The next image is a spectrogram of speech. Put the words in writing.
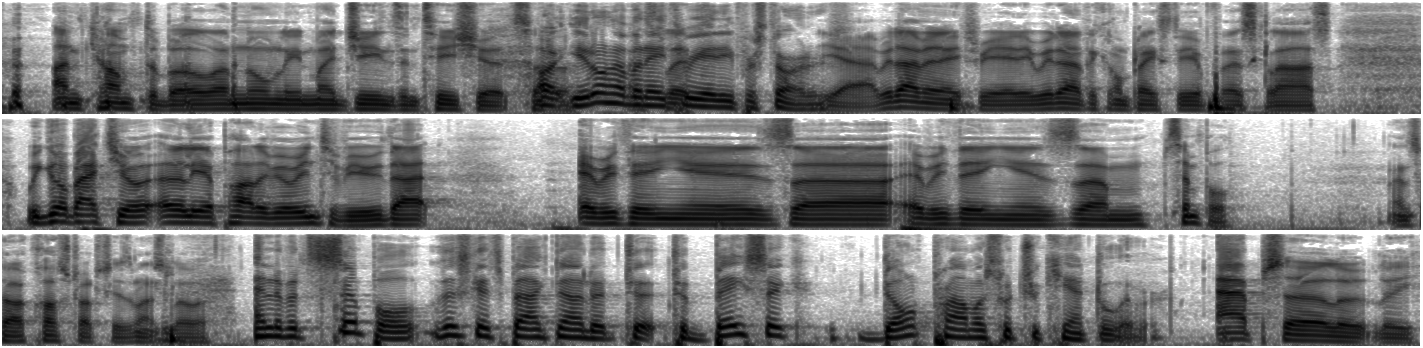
uncomfortable. I'm normally in my jeans and t-shirts. So right, you don't have an A380 for starters. Yeah, we don't have an A380. We don't have the complexity of first class. We go back to your earlier part of your interview that everything is uh, everything is um, simple, and so our cost structure is much lower. And if it's simple, this gets back down to, to, to basic don't promise what you can't deliver. Absolutely,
